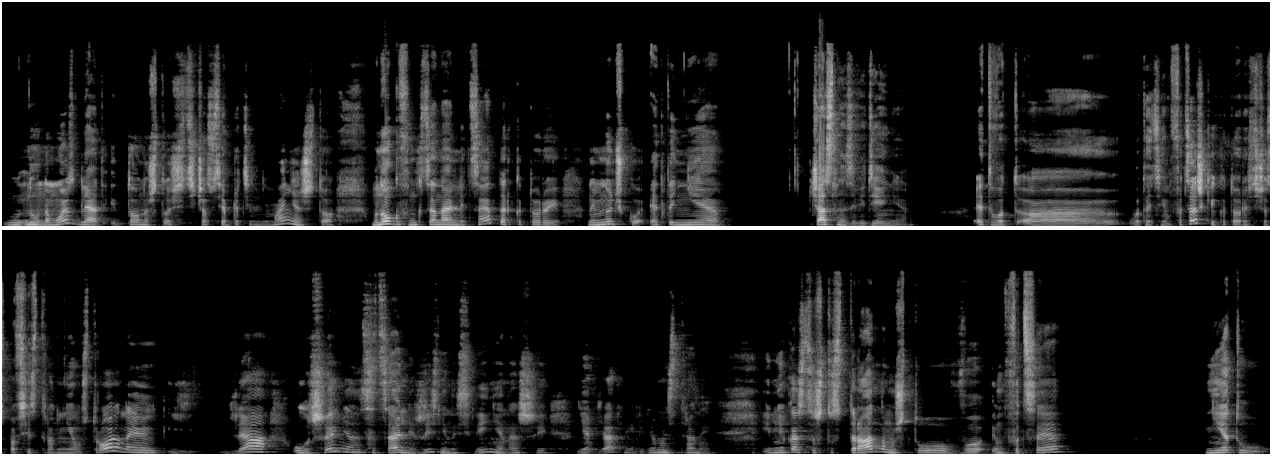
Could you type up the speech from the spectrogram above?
ну, на мой взгляд, и то, на что сейчас все обратили внимание, что многофункциональный центр, который, на минуточку, это не частное заведение, это вот, э, вот эти МФЦшки, которые сейчас по всей стране устроены, и для улучшения социальной жизни населения нашей необъятной и любимой страны. И мне кажется, что странным, что в МФЦ нету,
